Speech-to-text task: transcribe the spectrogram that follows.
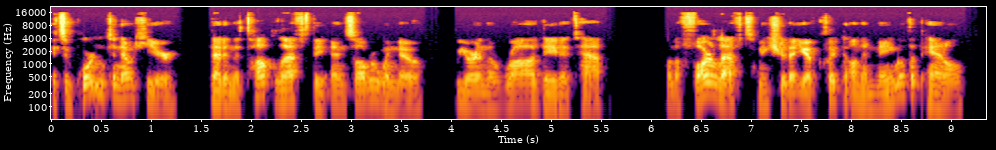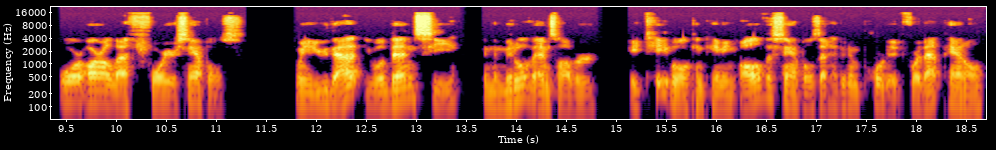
It's important to note here that in the top left the NSolver window, we are in the Raw Data tab. On the far left, make sure that you have clicked on the name of the panel or RLF for your samples. When you do that, you will then see in the middle of NSolver a table containing all of the samples that have been imported for that panel,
